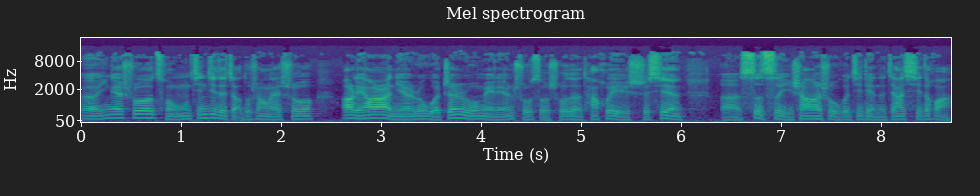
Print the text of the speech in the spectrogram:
呃，应该说从经济的角度上来说，二零二二年如果真如美联储所说的，它会实现呃四次以上二十五个基点的加息的话，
